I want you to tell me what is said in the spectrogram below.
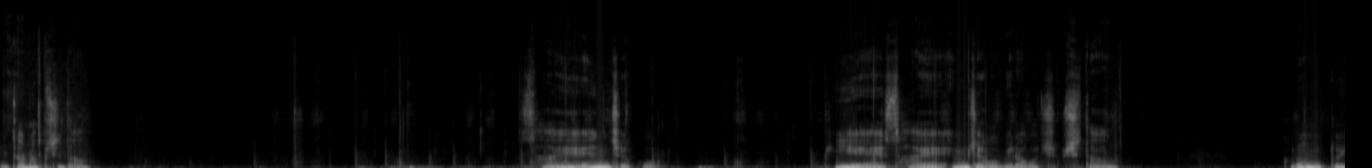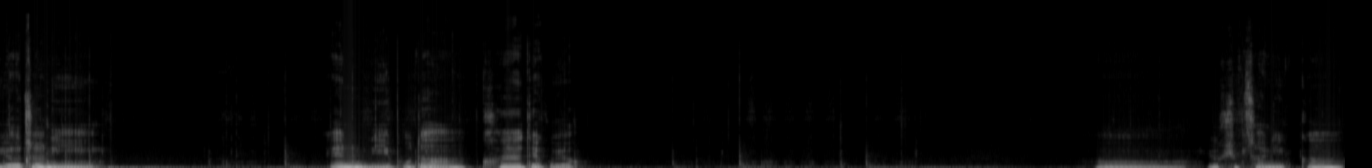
일단 합시다. 4의 n제곱 b의 4의 m제곱이라고 칩시다. 그러면 또 여전히 n 2보다 커야 되고요. 어, 64니까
